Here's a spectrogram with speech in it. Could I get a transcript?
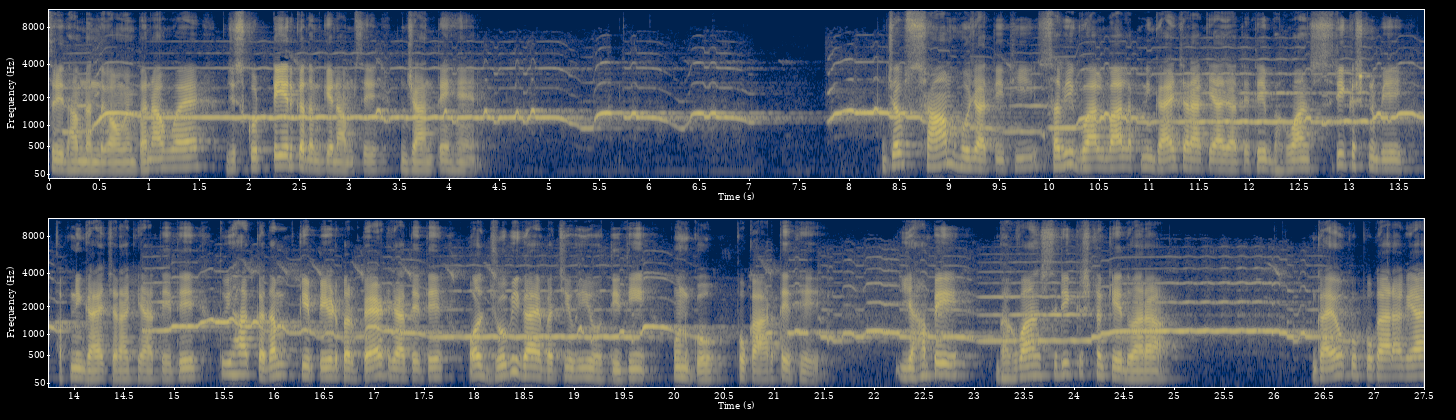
श्रीधाम नंदगांव में बना हुआ है, जिसको टेर कदम के नाम से जानते हैं। जब शाम हो जाती थी, सभी ग्वाल बाल अपनी गाय चरा के आ जाते थे, भगवान श्री कृष्ण भी अपनी गाय चरा के आते थे तो यहाँ कदम के पेड़ पर बैठ जाते थे और जो भी गाय बची हुई होती थी, उनको पुकारते थे। यहाँ पे भगवान श्री कृष्ण के द्वारा गायों को पुकारा गया।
